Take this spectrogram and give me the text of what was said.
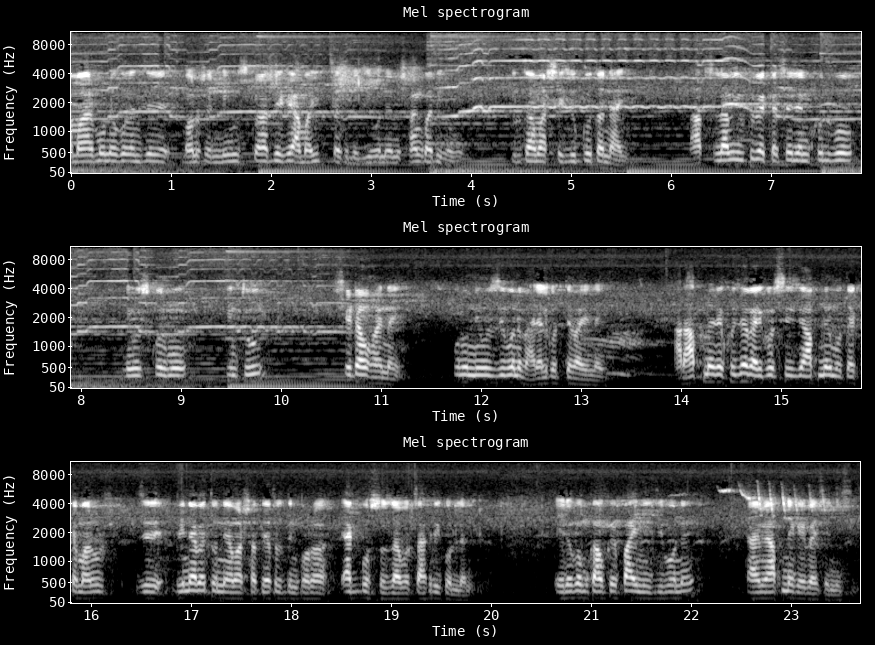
আমার মনে করেন যে মানুষের নিউজ করা দেখে আমার ইচ্ছা ছিল জীবনে আমি সাংবাদিক হব। কিন্তু আমার সেই যোগ্যতা নাই। ভাবছিলাম ইউটিউবে একটা চ্যানেল খুলবো নিউজ করব, কিন্তু সেটাও হয় নাই। কোনো নিউজ জীবনে ভাইরাল করতে পারি নাই। আর আপনারে খুঁজে বের করছি যে আপনার মতো একটা মানুষ যে বিনা বেতনে আমার সাথে এতদিন পর এক বছর যাবত চাকরি করলেন। এরকম কাউকে পাইনি জীবনে, তাই আমি আপনাকে বেছে নিছি।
